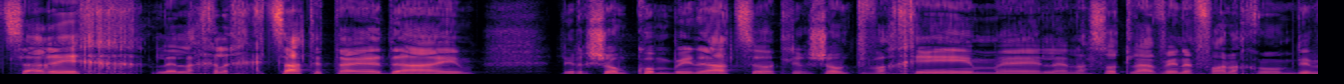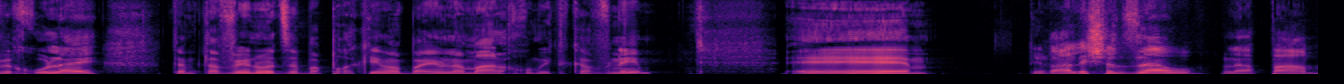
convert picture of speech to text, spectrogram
צריך ללכלך קצת את הידיים, לרשום קומבינציות, לרשום טווחים, אה, לנסות להבין איפה אנחנו עומדים וכולי. אתם תבינו את זה בפרקים הבאים למה אנחנו מתכוונים. אה, נראה לי שזהו להפעם,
